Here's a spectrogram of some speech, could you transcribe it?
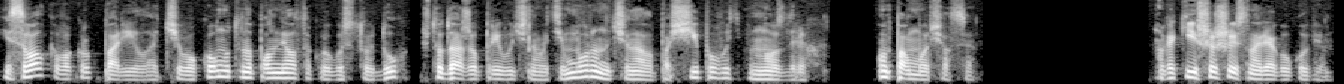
и свалка вокруг парила, отчего комнату наполнял такой густой дух, что даже у привычного Тимура начинало пощипывать в ноздрях. Он поморщился. «А какие шиши снарягу купим?»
